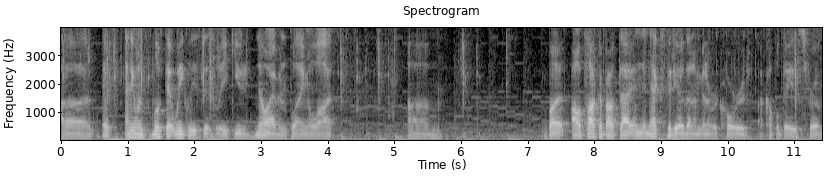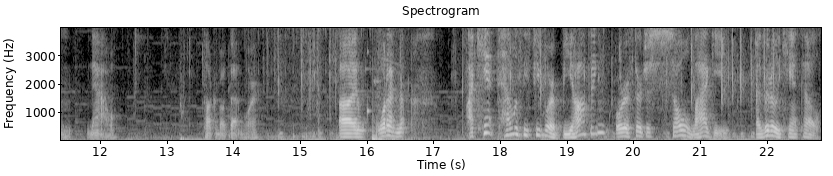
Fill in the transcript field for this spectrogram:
Uh, if anyone's looked at weeklies this week, you know I've been playing a lot. Um, but I'll talk about that in the next video that I'm going to record a couple days from now. Talk about that more. Uh, and what I've no I can't tell if these people are b-hopping or if they're just so laggy. I literally can't tell.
